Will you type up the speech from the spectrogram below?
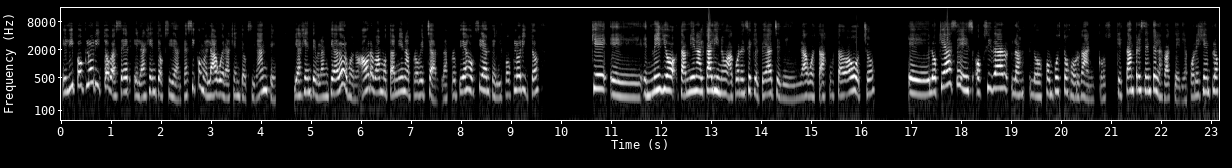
El hipoclorito va a ser el agente oxidante, así como el agua era agente oxidante y agente blanqueador. Bueno, ahora vamos también a aprovechar las propiedades oxidantes del hipoclorito que eh, en medio también alcalino, acuérdense que el pH del agua está ajustado a 8, eh, lo que hace es oxidar los compuestos orgánicos que están presentes en las bacterias. Por ejemplo,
